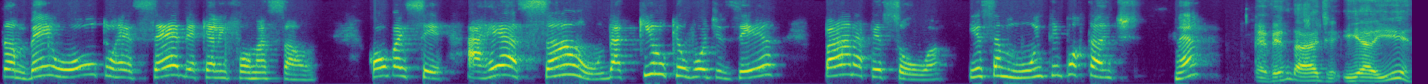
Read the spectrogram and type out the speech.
também o outro recebe aquela informação. Qual vai ser a reação daquilo que eu vou dizer para a pessoa? Isso é muito importante, né? É verdade. E aí,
